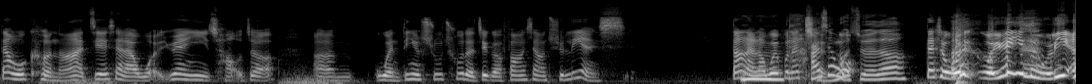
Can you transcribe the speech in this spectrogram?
但我可能啊，接下来我愿意朝着呃稳定输出的这个方向去练习。当然了，我也不能承诺。而且我觉得，但是我 我愿意努力。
